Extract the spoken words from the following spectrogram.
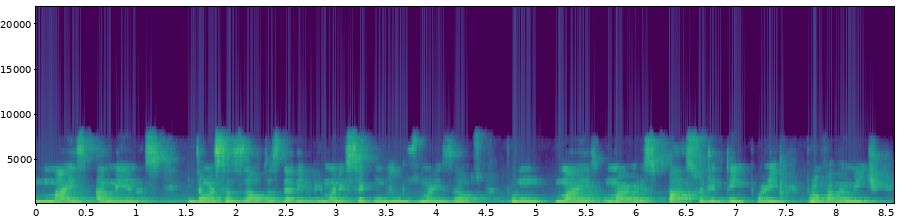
mais amenas. Então essas altas devem permanecer com juros mais altos por um, mais, um maior espaço de tempo aí. Provavelmente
